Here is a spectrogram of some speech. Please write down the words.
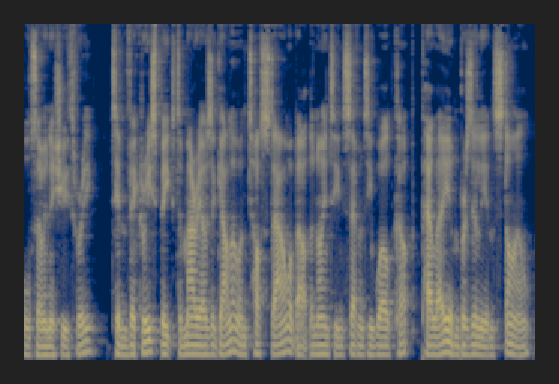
Also in issue 3, Tim Vickery speaks to Mario Zagallo and Tostão about the 1970 World Cup, Pele and Brazilian style.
